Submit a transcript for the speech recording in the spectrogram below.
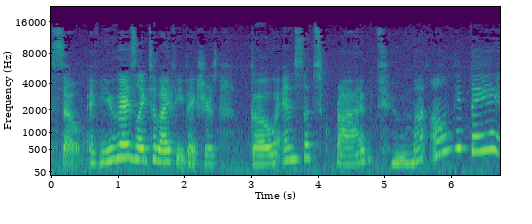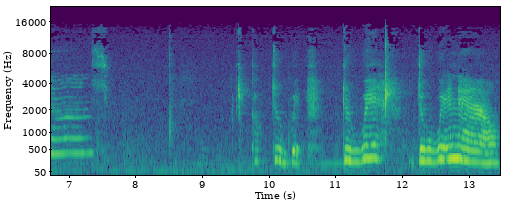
So, if you guys like to buy feet pictures, go and subscribe to my OnlyFans. Go do it. Do it do it now.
